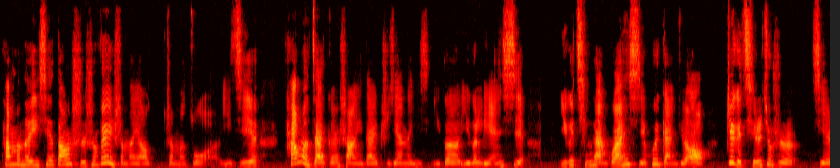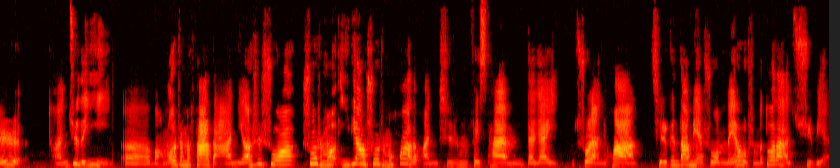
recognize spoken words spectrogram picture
他们的一些当时是为什么要这么做，以及他们在跟上一代之间的一一个一个联系，一个情感关系，会感觉哦，这个其实就是节日团聚的意义。呃，网络这么发达，你要是说说什么一定要说什么话的话，你是什么 FaceTime，大家说两句话，其实跟当面说没有什么多大的区别。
